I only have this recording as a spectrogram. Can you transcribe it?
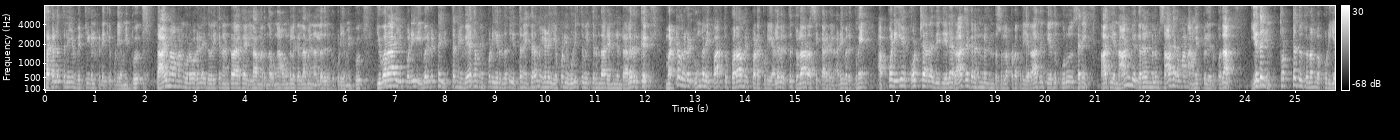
சகலத்திலேயும் வெற்றிகள் கிடைக்கக்கூடிய அமைப்பு தாய்மாமன் உறவுகளில் இது வரைக்கும் நன்றாக இல்லாமல் இருந்தவங்க அவங்களுக்கு எல்லாமே நல்லது இருக்கக்கூடிய அமைப்பு. இவரா இப்படி இவர்கிட்ட இத்தனை வேகம் எப்படி இருந்தது இத்தனை திறமைகளை எப்படி ஒழித்து வைத்திருந்தார் என்கின்ற அளவிற்கு மற்றவர்கள் உங்களை பார்த்து பொறாமைப்படக்கூடிய அளவிற்கு துளாராசிக்காரர்கள் அனைவருக்குமே அப்படியே கோச்சார ரீதியில் ராஜகிரகங்கள் என்று சொல்லப்படக்கூடிய ராகு கேது குரு சனி ஆகிய நான்கு கிரகங்களும் சாதகமான அமைப்பில் இருப்பதால் எதையும் தொட்டது துலங்கக்கூடிய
